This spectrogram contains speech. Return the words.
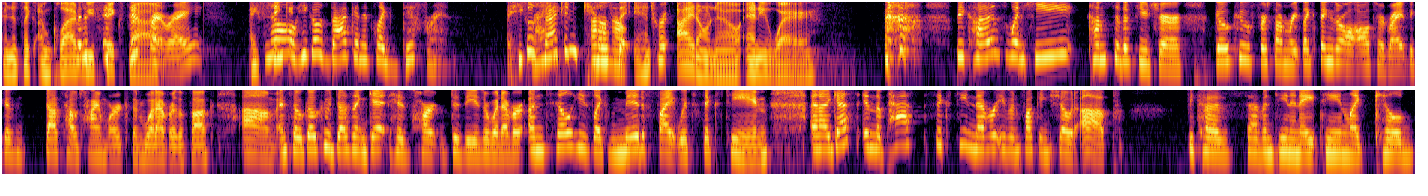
and it's like I'm glad but we it's, fixed it's different, that. right? I think No, he goes back and it's like different. he goes right? back and kills the android. I don't know. Anyway, because when he comes to the future, Goku for some reason like things are all altered, right? Because that's how time works and whatever the fuck. Um, and so Goku doesn't get his heart disease or whatever until he's like mid fight with 16. And I guess in the past, 16 never even fucking showed up because 17 and 18 like killed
